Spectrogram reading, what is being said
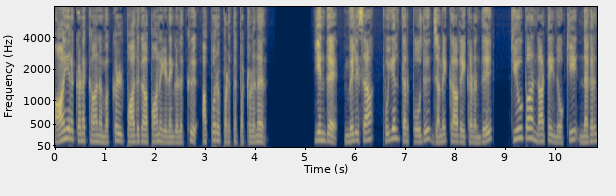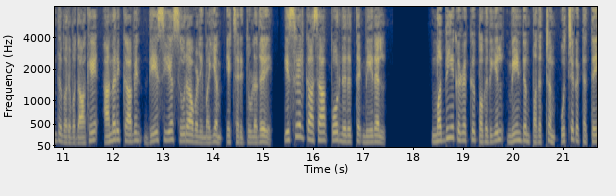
ஆயிரக்கணக்கான மக்கள் பாதுகாப்பான இடங்களுக்கு அப்புறப்படுத்தப்பட்டுள்ளனர். இந்த மெலிசா புயல் தற்போது ஜமைக்காவை கடந்து கியூபா நாட்டை நோக்கி நகர்ந்து வருவதாக அமெரிக்காவின் தேசிய சூறாவளி மையம் எச்சரித்துள்ளது. இஸ்ரேல் காசா போர் நிறுத்த மீறல். மத்திய கிழக்கு பகுதியில் மீண்டும் பதற்றம் உச்சகட்டத்தை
